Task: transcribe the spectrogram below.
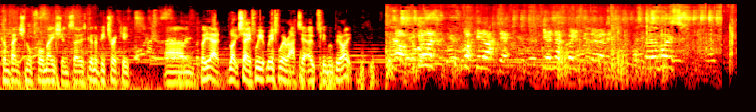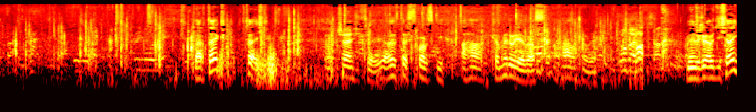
conventional formation, so it's going to be tricky. Um, but yeah, like I say, if we if we're at it, hopefully we'll be right. come on, fucking at it. Get in that face early. Bartek? Cześć. No, cześć. Cześć, ale też z Polski. Aha, kameruję was. Aha, dobra. Będziesz grał dzisiaj?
